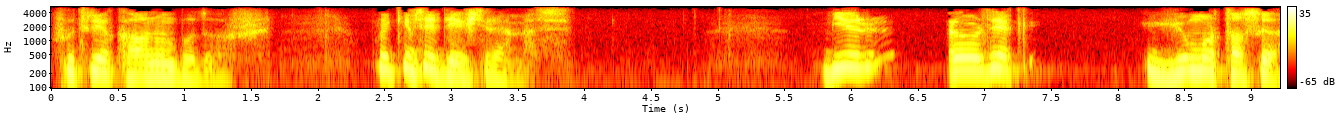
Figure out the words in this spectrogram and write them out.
fıtri kanun budur. Bunu kimse değiştiremez. Bir ördek yumurtası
